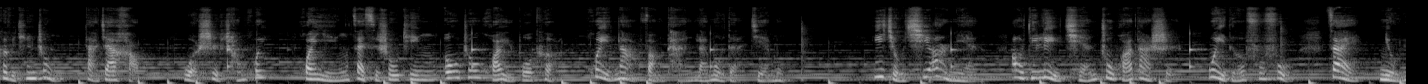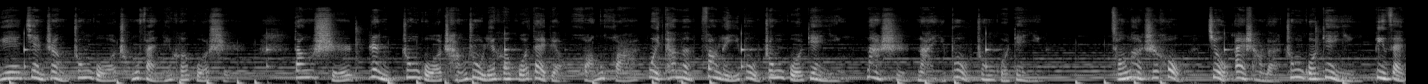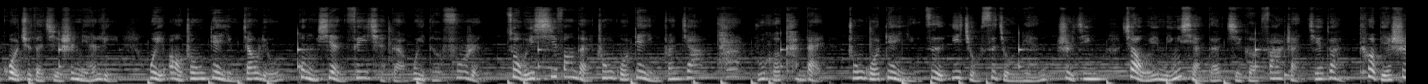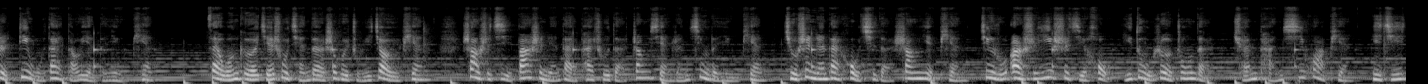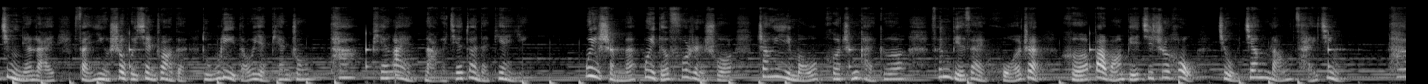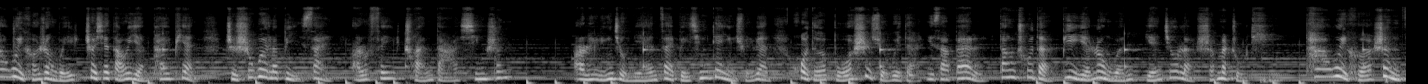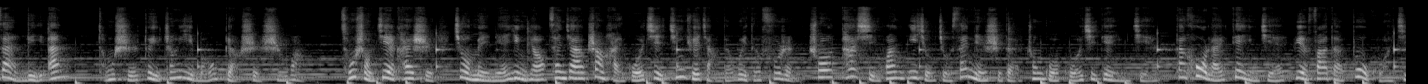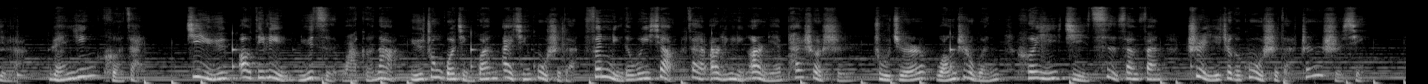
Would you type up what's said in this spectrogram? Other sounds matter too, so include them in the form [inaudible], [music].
各位听众，大家好，我是常辉，欢迎再次收听欧洲华语播客慧纳访谈栏目的节目。一九七二年，奥地利前驻华大使魏德夫妇在纽约见证中国重返联合国时，当时任中国常驻联合国代表黄华为他们放了一部中国电影。那是哪一部中国电影？从那之后就爱上了中国电影，并在过去的几十年里为澳中电影交流贡献匪浅的魏德夫人，作为西方的中国电影专家，他如何看待中国电影自1949年至今较为明显的几个发展阶段，特别是第五代导演的影片？在文革结束前的社会主义教育片，上世纪八十年代拍出的彰显人性的影片，九十年代后期的商业片，进入二十一世纪后一度热衷的全盘西化片，以及近年来反映社会现状的独立导演片中，他偏爱哪个阶段的电影？为什么魏德夫人说张艺谋和陈凯歌分别在《活着》和《霸王别姬》之后就江郎才尽？他为何认为这些导演拍片只是为了比赛，而非传达心声？二零零九年在北京电影学院获得博士学位的伊莎贝尔，当初的毕业论文研究了什么主题？他为何盛赞李安，同时对张艺谋表示失望？从首届开始就每年应邀参加上海国际金爵奖的魏德夫人说，她喜欢一九九三年时的中国国际电影节，但后来电影节越发的不国际了，原因何在？基于奥地利女子瓦格纳与中国警官爱情故事的《分离的微笑》在二零零二年拍摄时，主角王志文何以几次三番质疑这个故事的真实性。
